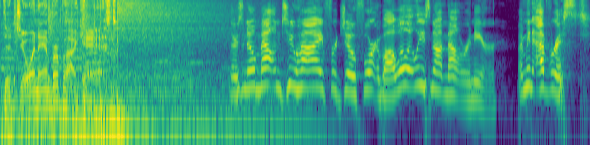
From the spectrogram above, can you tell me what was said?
the Joe and Amber Podcast. There's no mountain too high for Joe Fortenbaugh. Well, at least not Mount Rainier. I mean, Everest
